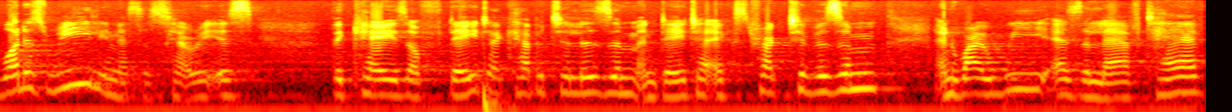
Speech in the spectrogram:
What is really necessary is the case of data capitalism and data extractivism and why we as the left have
